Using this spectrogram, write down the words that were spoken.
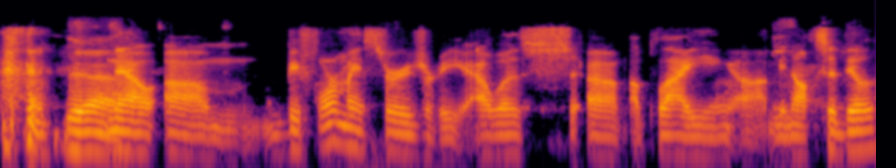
yeah. Now, um, before my surgery, I was uh, applying uh, minoxidil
